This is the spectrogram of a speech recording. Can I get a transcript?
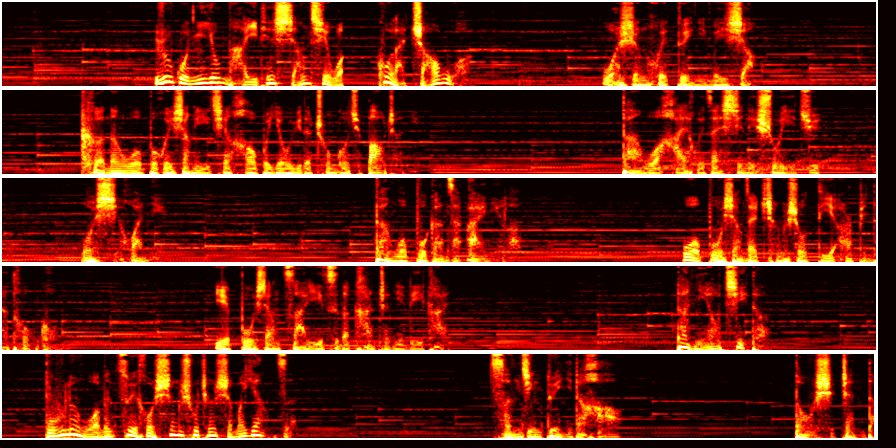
如果你有哪一天想起我，过来找我，我仍会对你微笑。可能我不会像以前毫不犹豫的冲过去抱着你。我还会在心里说一句：“我喜欢你。”但我不敢再爱你了。我不想再承受第二遍的痛苦，也不想再一次的看着你离开。但你要记得，不论我们最后生疏成什么样子，曾经对你的好都是真的。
